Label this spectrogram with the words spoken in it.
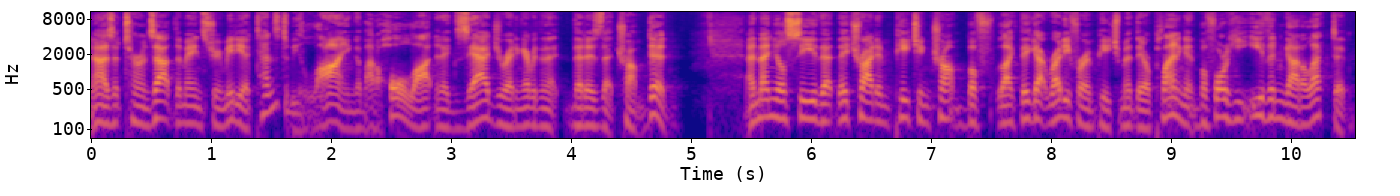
Now, as it turns out, the mainstream media tends to be lying about a whole lot and exaggerating everything that, that is that Trump did. And then you'll see that they tried impeaching Trump, bef- like they got ready for impeachment. They were planning it before he even got elected.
